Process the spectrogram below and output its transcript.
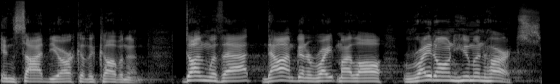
Inside the Ark of the Covenant. Done with that. Now I'm going to write my law right on human hearts.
